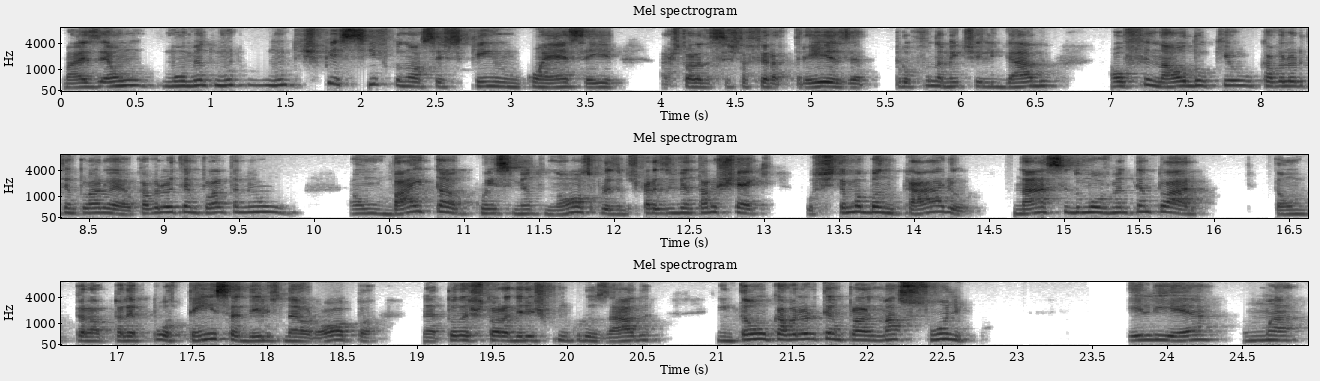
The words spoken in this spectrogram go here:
mas é um momento muito, muito específico. Nossa, quem conhece aí a história da Sexta-feira 13 é profundamente ligado ao final do que o Cavaleiro Templário é. O Cavaleiro Templário também é um, é um baita conhecimento nosso. Por exemplo, os caras inventaram o cheque. O sistema bancário nasce do movimento templário. Então, pela, pela potência deles na Europa, né, toda a história deles com cruzado. Então, o Cavaleiro Templário maçônico, ele é uma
